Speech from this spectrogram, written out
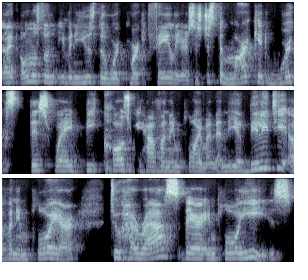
I almost don't even use the word market failures. It's just the market works this way because we have unemployment and the ability of an employer to harass their employees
